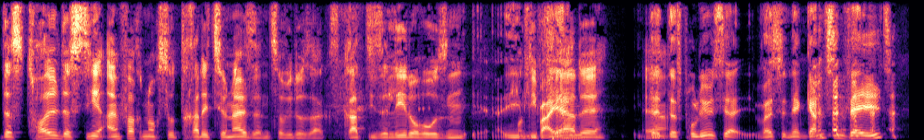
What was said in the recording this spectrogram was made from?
das toll, dass die einfach noch so traditionell sind, so wie du sagst. Gerade diese Lederhosen Die- und die Bayern- Pferde. Ja. Das Problem ist ja, weißt du, in der ganzen Welt,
